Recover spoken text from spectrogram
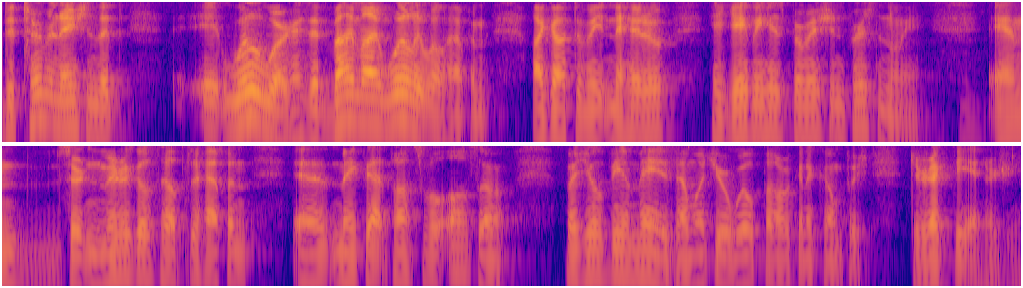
determination that it will work, I said, by my will, it will happen. I got to meet Nehru. He gave me his permission personally. And certain miracles helped to happen, uh, make that possible also. But you'll be amazed how much your willpower can accomplish. Direct the energy.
